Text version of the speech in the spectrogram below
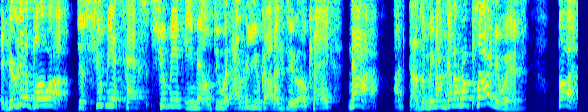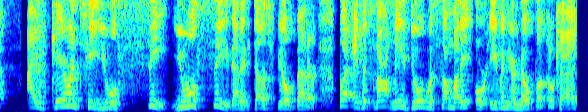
If you're gonna blow up, just shoot me a text, shoot me an email, do whatever you gotta do, okay? Now, that doesn't mean I'm gonna reply to it, but I guarantee you will see, you will see that it does feel better. But if it's not me, do it with somebody or even your notebook, okay?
